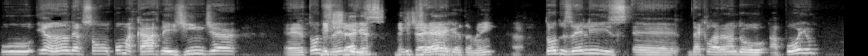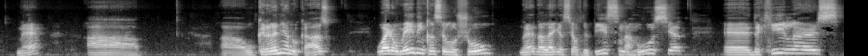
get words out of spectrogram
o Ian Anderson, Paul McCartney, Ginger, é, todos Mick eles. Jagger, Mick Jagger, Jagger também. Todos eles é, declarando apoio né, à, à Ucrânia, no caso. O Iron Maiden cancelou o show né, da Legacy of the Beast uhum. na Rússia. É, the Killers,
